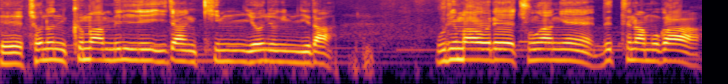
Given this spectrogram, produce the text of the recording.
예, 저는 금암밀리 이장 김연영입니다. 우리 마을의 중앙에 느트나무가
